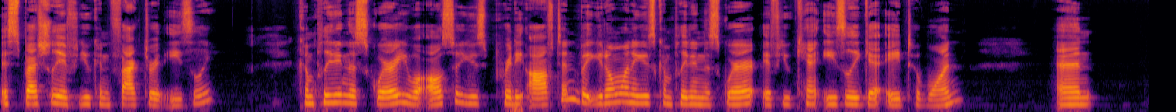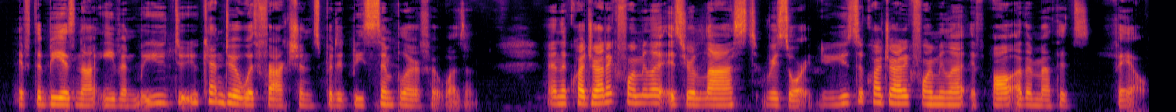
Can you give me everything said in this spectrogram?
especially if you can factor it easily. Completing the square you will also use pretty often, but you don't want to use completing the square if you can't easily get a to 1 and if the b is not even. But you, do, you can do it with fractions, but it'd be simpler if it wasn't. And the quadratic formula is your last resort. You use the quadratic formula if all other methods fail.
